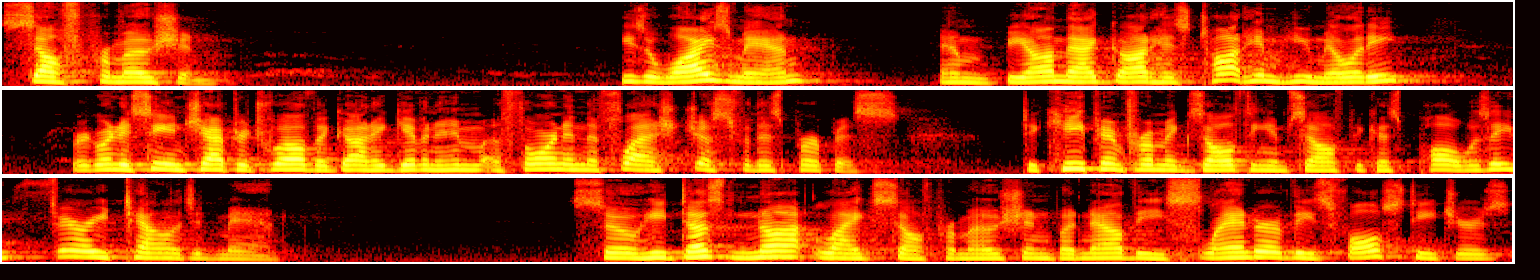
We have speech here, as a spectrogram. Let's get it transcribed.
self promotion. He's a wise man, and beyond that, God has taught him humility. We're going to see in chapter 12 that God had given him a thorn in the flesh just for this purpose to keep him from exalting himself because Paul was a very talented man. So he does not like self promotion, but now the slander of these false teachers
